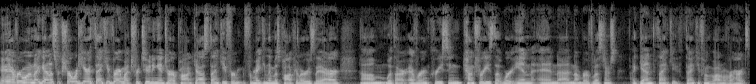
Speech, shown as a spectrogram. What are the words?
Hey everyone, again it's Rick Sherwood here. Thank you very much for tuning into our podcast. Thank you for for making them as popular as they are. Um, with our ever increasing countries that we're in and a number of listeners. Again, thank you. Thank you from the bottom of our hearts.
